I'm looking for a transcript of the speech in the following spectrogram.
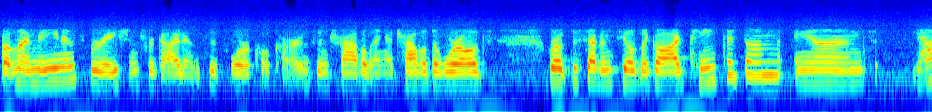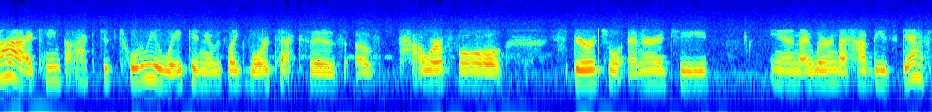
But my main inspiration for guidance is oracle cards and traveling. I traveled the world, wrote the seven seals of God, painted them, and yeah, I came back just totally awakened. It was like vortexes of powerful spiritual energy. And I learned I have these gifts,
